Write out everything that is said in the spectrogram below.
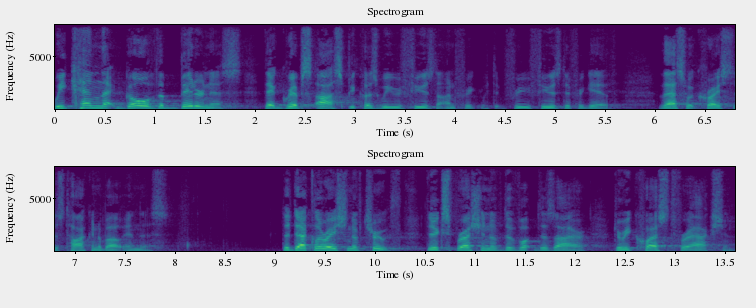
We can let go of the bitterness that grips us because we refuse to, unfor- refuse to forgive. That's what Christ is talking about in this. The declaration of truth, the expression of desire, the request for action.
